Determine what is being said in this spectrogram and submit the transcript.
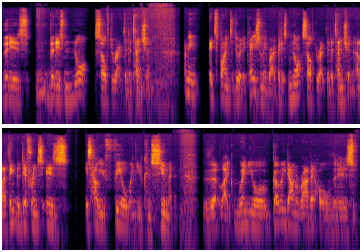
that is that is not self-directed attention. I mean, it's fine to do it occasionally, right? But it's not self-directed attention. And I think the difference is is how you feel when you consume it. That like when you're going down a rabbit hole that is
